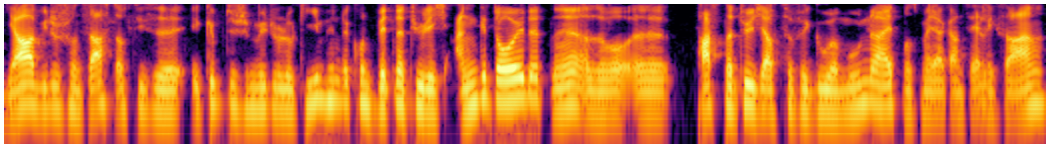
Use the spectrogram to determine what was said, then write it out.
ja, wie du schon sagst, auch diese ägyptische Mythologie im Hintergrund wird natürlich angedeutet. Ne? Also äh, passt natürlich auch zur Figur Moon Knight, muss man ja ganz ehrlich sagen.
